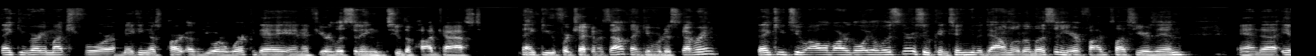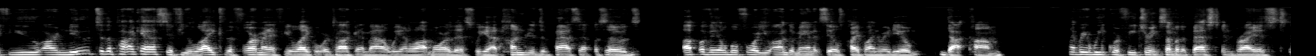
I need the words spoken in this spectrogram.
thank you very much for making us part of your workday. And if you're listening to the podcast, thank you for checking us out. Thank you for discovering. Thank you to all of our loyal listeners who continue to download and listen here five plus years in. And uh, if you are new to the podcast, if you like the format, if you like what we're talking about, we got a lot more of this. We got hundreds of past episodes up available for you on demand at salespipelineradio.com. Every week, we're featuring some of the best and brightest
